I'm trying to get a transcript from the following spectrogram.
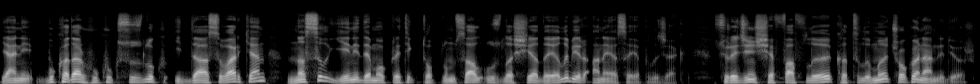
yani bu kadar hukuksuzluk iddiası varken nasıl yeni demokratik toplumsal uzlaşıya dayalı bir anayasa yapılacak? Sürecin şeffaflığı, katılımı çok önemli diyor.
